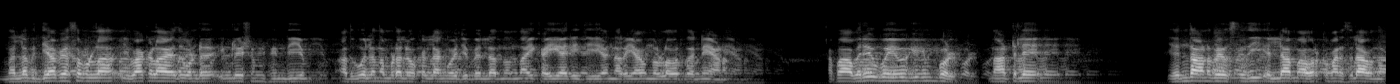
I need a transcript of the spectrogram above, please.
നല്ല വിദ്യാഭ്യാസമുള്ള യുവാക്കളായതുകൊണ്ട് ഇംഗ്ലീഷും ഹിന്ദിയും അതുപോലെ നമ്മുടെ ലോക്കൽ ലാംഗ്വേജും എല്ലാം നന്നായി കൈകാര്യം ചെയ്യാൻ അറിയാവുന്നുള്ളവർ തന്നെയാണ്. അപ്പൊ അവരെ ഉപയോഗിക്കുമ്പോൾ നാട്ടിലെ എന്താണ് വ്യവസ്ഥിതി എല്ലാം അവർക്ക് മനസ്സിലാവുന്നു.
